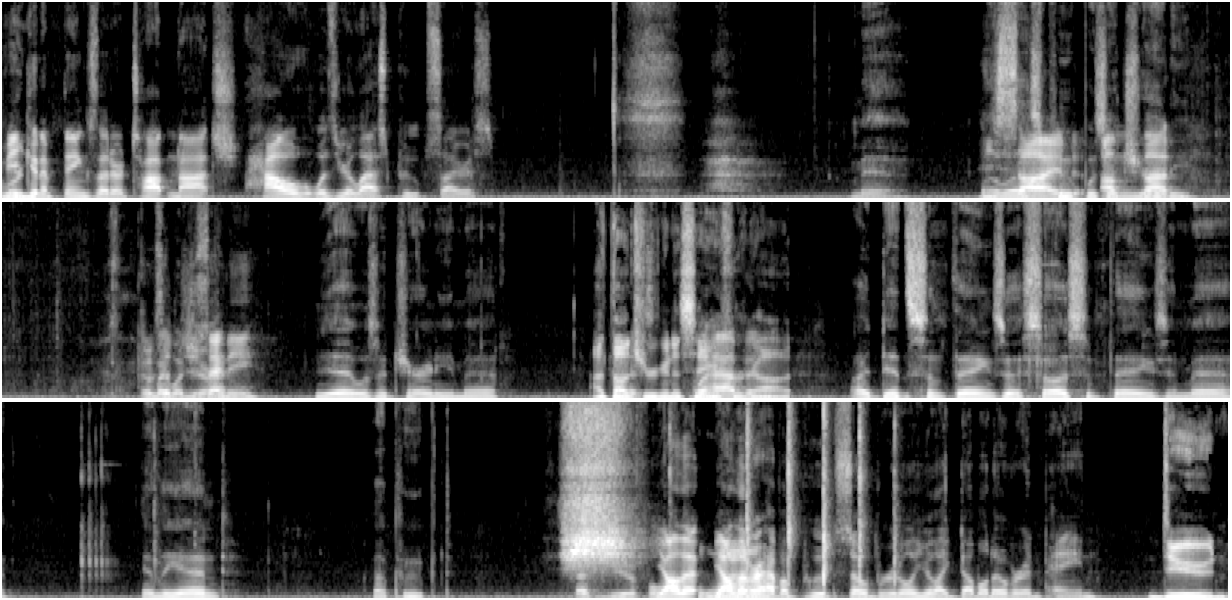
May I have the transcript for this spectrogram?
Speaking We're- of things that are top notch, how was your last poop, Cyrus? Man. He My last sighed. poop was a I'm not- journey. It was Wait, a what'd say? journey. Yeah, it was a journey, man. I thought you were gonna say What you happened? forgot. I did some things, I saw some things, and man, in the end, I pooped. That's beautiful. Y'all, y'all Wow. ever have a poop so brutal you're like doubled over in pain? Dude,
